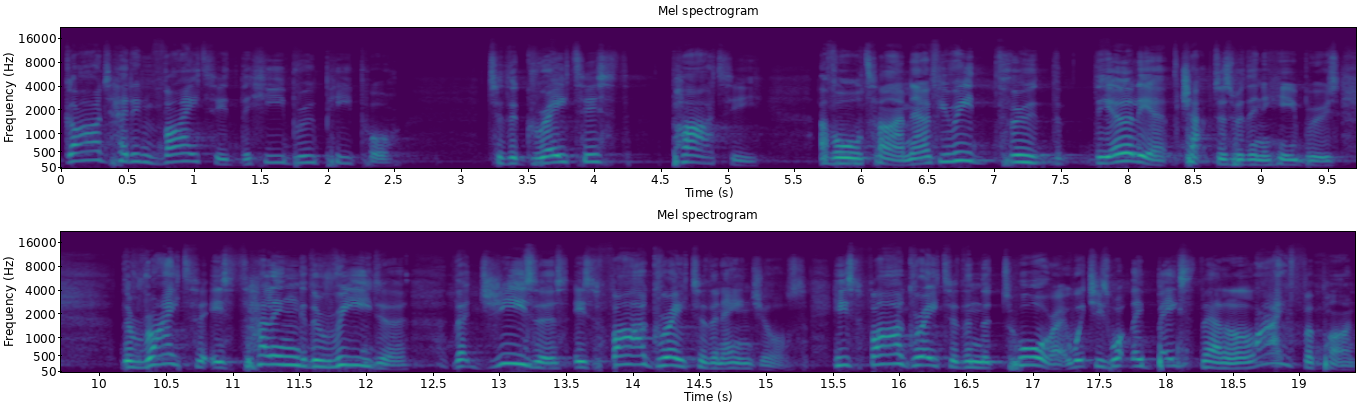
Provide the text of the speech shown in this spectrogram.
God had invited the Hebrew people to the greatest party of all time. Now, if you read through the, the earlier chapters within Hebrews, the writer is telling the reader that Jesus is far greater than angels. He's far greater than the Torah, which is what they based their life upon.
